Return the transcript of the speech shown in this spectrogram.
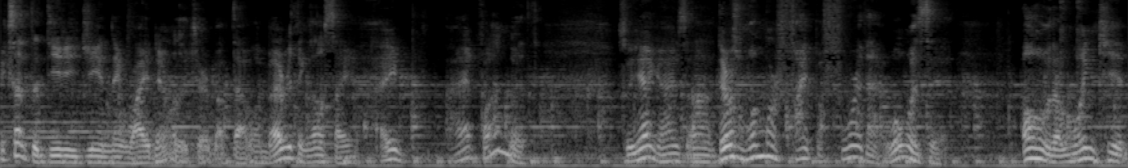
except the DDG and Nate Wyatt. I didn't really care about that one, but everything else, I I, I had fun with. So yeah, guys, uh, there was one more fight before that. What was it? Oh, that one kid.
